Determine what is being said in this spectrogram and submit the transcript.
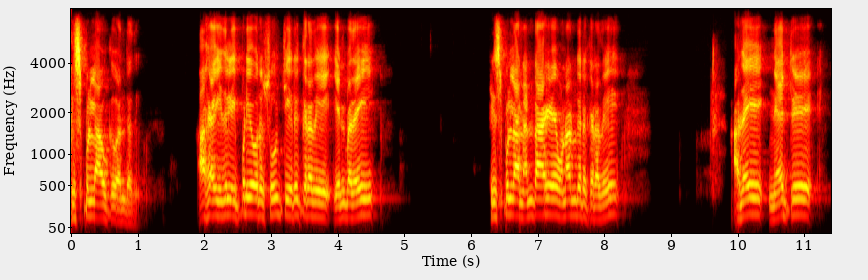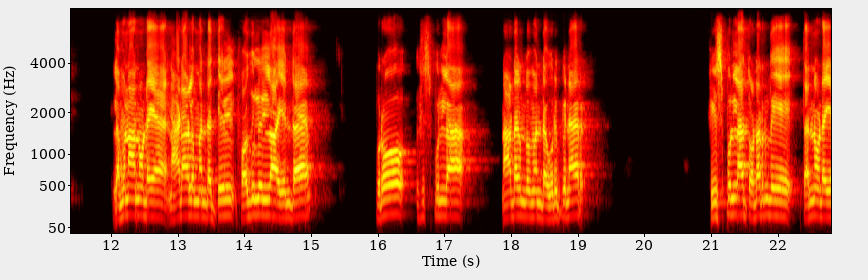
ஹிஸ்புல்லாவுக்கு வந்தது. ஆக இதில் இப்படி ஒரு சூழ்ச்சி இருக்கிறது என்பதை ஹிஸ்புல்லா நன்றாக உணர்ந்திருக்கிறது. அதை நேற்று லெபனானுடைய நாடாளுமன்றத்தில் ஃபதுலுல்லா என்ற ப்ரோ ஹிஸ்புல்லா நாடாளுமன்ற உறுப்பினர் ஹிஸ்புல்லா தொடர்ந்து தன்னுடைய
